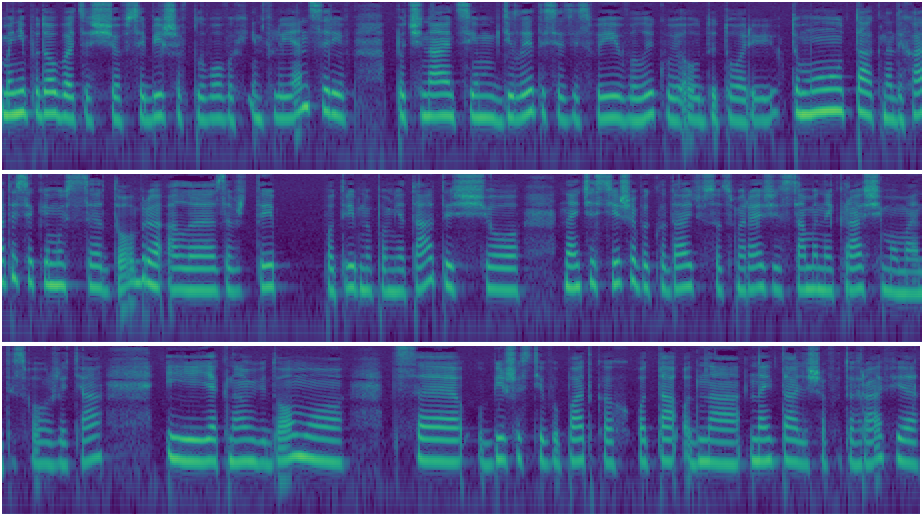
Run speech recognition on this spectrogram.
Мені подобається, що все більше впливових інфлюєнсерів починають цим ділитися зі своєю великою аудиторією. Тому так, надихатися кимось це добре, але завжди потрібно пам'ятати, що найчастіше викладають в соцмережі саме найкращі моменти свого життя, і як нам відомо. Це у більшості випадках ота одна найвдаліша фотографія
